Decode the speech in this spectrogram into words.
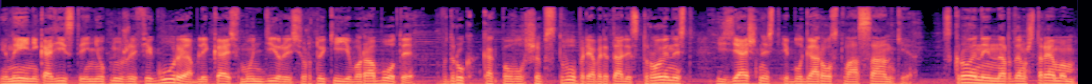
Иные неказистые и неуклюжие фигуры, облекаясь в мундиры и сюртуки его работы, вдруг, как по волшебству, приобретали стройность, изящность и благородство осанки. Скроенные Норденштремом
